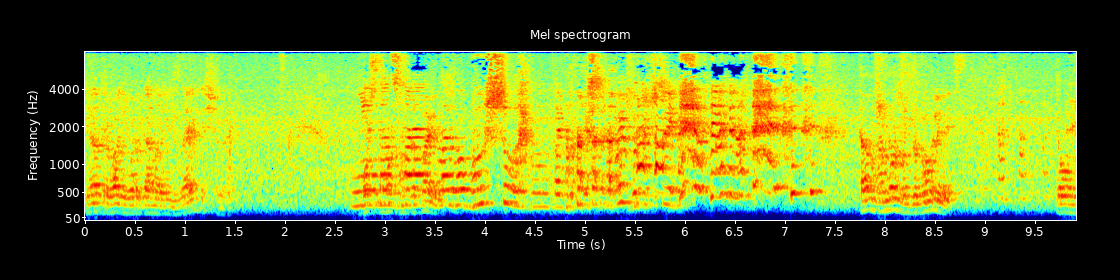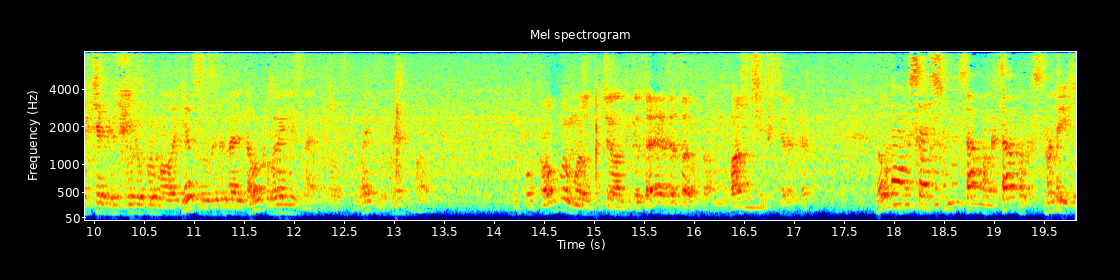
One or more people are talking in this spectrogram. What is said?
кинотор Ваня Варганова не знает еще? Нет, Может, он добавить? моего бывшего. Он мой бывший. Там же можно добавлять. То он тебе говорит, вы такой молодец, вы загадали того, кого я не знаю. Пожалуйста, давайте добавим балл. Ну попробуй, может быть, он отгадает это, там, ваш психотерапевт. Ну, Да, кстати. Тапок, тапок, смотрите,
